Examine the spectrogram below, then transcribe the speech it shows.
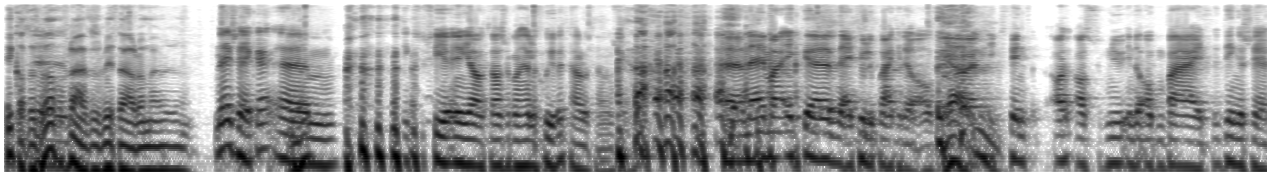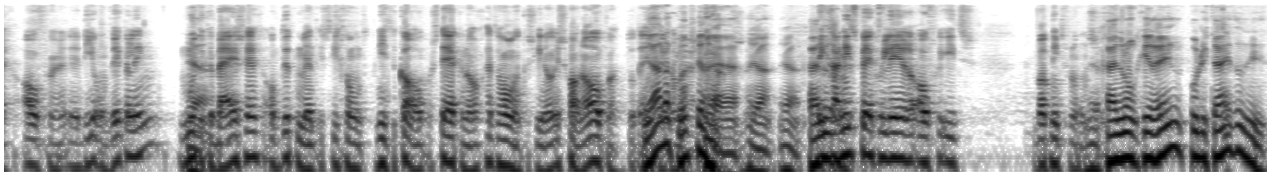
Ik had het wel gevraagd als wethouder, maar... Nee, zeker. Ehm, ik zie in jou trouwens ook een hele goede wethouder trouwens. Eh, nee, maar ik... eh, nee, natuurlijk praat je erover. Maar ik vind, als, als ik nu in de openbaarheid dingen zeg over eh, die ontwikkeling... moet Ja. ik erbij zeggen, op dit moment is die grond niet te kopen. Sterker nog, het Holland Casino is gewoon open. Tot 1 ja, dat klopt. Ja, ja, ja. Ga, Ik ga niet speculeren over iets wat niet van ons is. ga je er nog een keer heen voor die tijd of niet?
